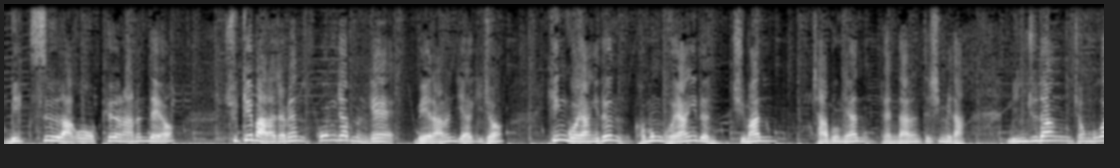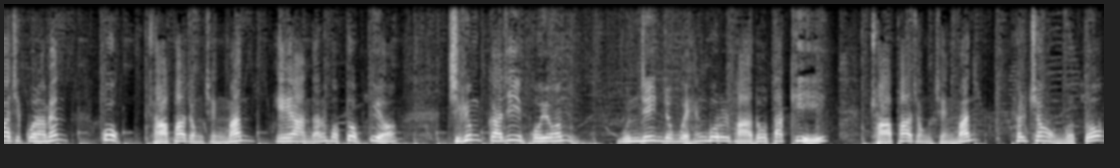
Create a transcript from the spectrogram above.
mix라고 표현하는데요. 쉽게 말하자면 꽁 잡는 게 매라는 이야기죠. 흰 고양이든 검은 고양이든 쥐만 잡으면 된다는 뜻입니다. 민주당 정부가 집권하면 꼭 좌파 정책만 해야 한다는 법도 없고요. 지금까지 보여온 문재인 정부의 행보를 봐도 딱히 좌파 정책만 펼쳐온 것도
